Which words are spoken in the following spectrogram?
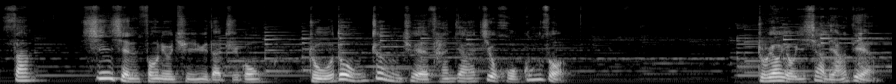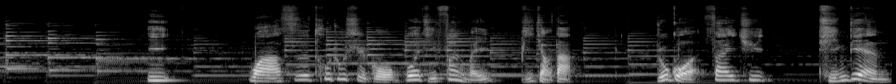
三、新鲜风流区域的职工主动正确参加救护工作，主要有以下两点：一、瓦斯突出事故波及范围比较大。如果灾区停电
